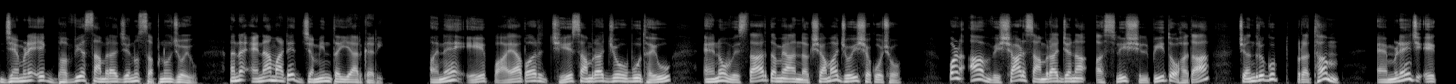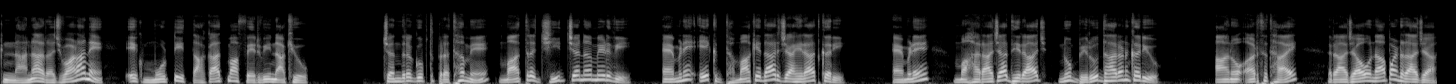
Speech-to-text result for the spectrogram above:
જેમણે એક ભવ્ય સામ્રાજ્યનું સપનું જોયું અને એના માટે જમીન તૈયાર કરી. અને એ પાયા પર જે સામ્રાજ્ય ઊભું થયું, એનો વિસ્તાર તમે આ નકશામાં જોઈ શકો છો. પણ આ વિશાળ સામ્રાજ્યના અસલી શિલ્પી તો હતા ચંદ્રગુપ્ત પ્રથમ એમણે જ એક નાના રજવાડાને એક મોટી તાકાતમાં ફેરવી નાખ્યું. ચંદ્રગુપ્ત પ્રથમે માત્ર જીત ન મેળવી, એમણે એક ધમાકેદાર જાહેરાત કરી. એમણે મહારાજાધિરાજનું બિરુદ ધારણ કર્યું. આનો અર્થ થાય, રાજાઓના પણ રાજા.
